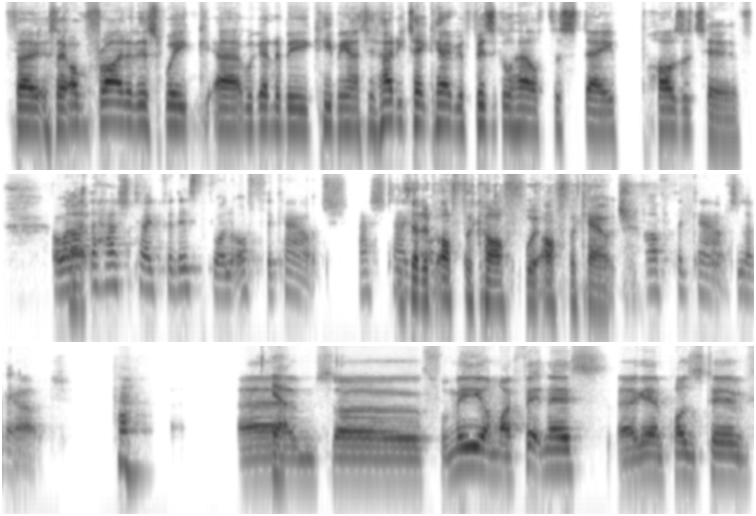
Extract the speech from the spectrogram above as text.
So, so on Friday this week, uh, we're going to be keeping active. How do you take care of your physical health to stay positive? Oh, I like the hashtag for this one, off the couch. Hashtag Instead of off the cuff, we're off the couch. Off the couch. Love it. Couch. Um, Yeah. So for me, on my fitness, again, positive.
